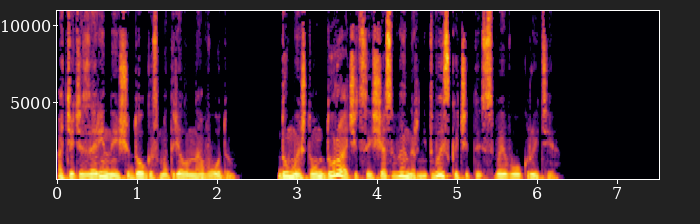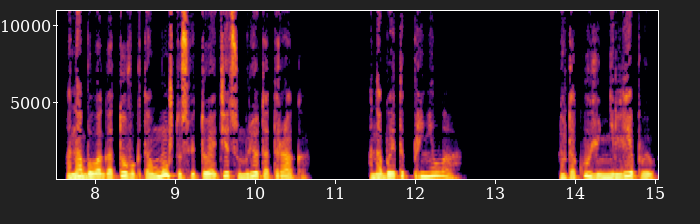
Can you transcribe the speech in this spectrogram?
А тетя Зарина еще долго смотрела на воду, думая, что он дурачится и сейчас вынырнет, выскочит из своего укрытия. Она была готова к тому, что святой отец умрет от рака, она бы это приняла. Но такую нелепую,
